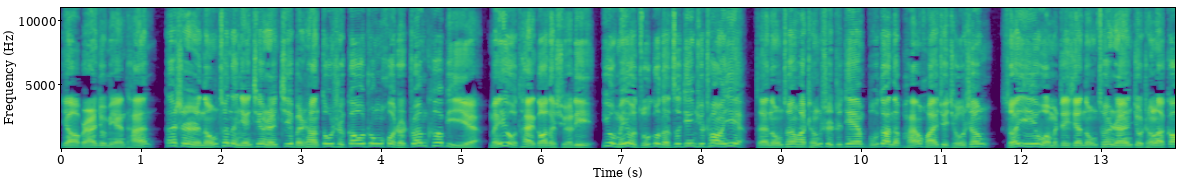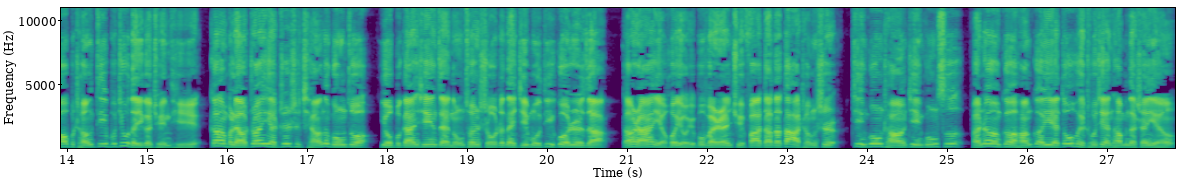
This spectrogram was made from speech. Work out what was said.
要不然就免谈。但是农村的年轻人基本上都是高中或者专科毕业，没有太高的学历，又没有足够的资金去创业，在农村和城市之间不断的徘徊去求生，所以我们这些农村人就成了高不成低不就的一个群体，干不了专业知识强的工作，又不甘心在农村守着那几亩地过日子。当然也会有一部分人去发达的大城市，进工厂、进公司，反正各行各业都会出现他们的身影。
